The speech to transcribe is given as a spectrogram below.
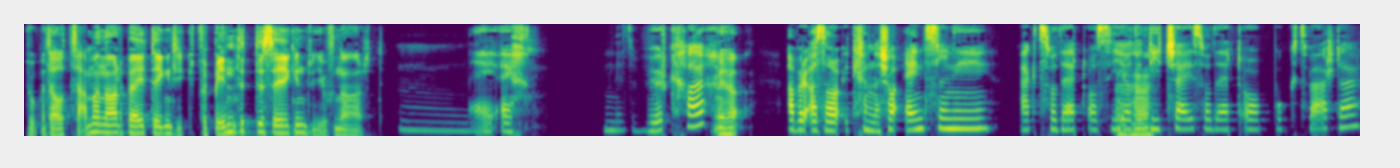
tut man da Zusammenarbeit irgendwie, verbindet das irgendwie auf eine Art? Nein, echt nicht wirklich. Ja. Aber also, ich kenne schon einzelne Acts, die dort auch sind, Aha. oder DJs, die dort auch gebucht werden.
